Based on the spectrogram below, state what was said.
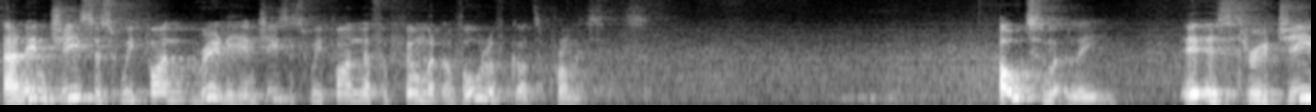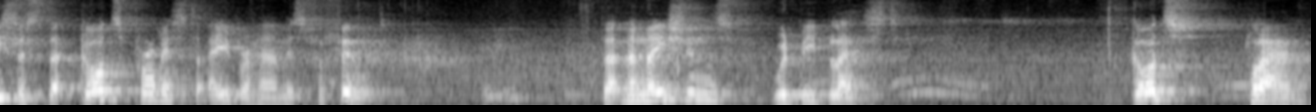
And in Jesus, we find, really, in Jesus, we find the fulfillment of all of God's promises. Ultimately, it is through Jesus that God's promise to Abraham is fulfilled that the nations would be blessed. God's plan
